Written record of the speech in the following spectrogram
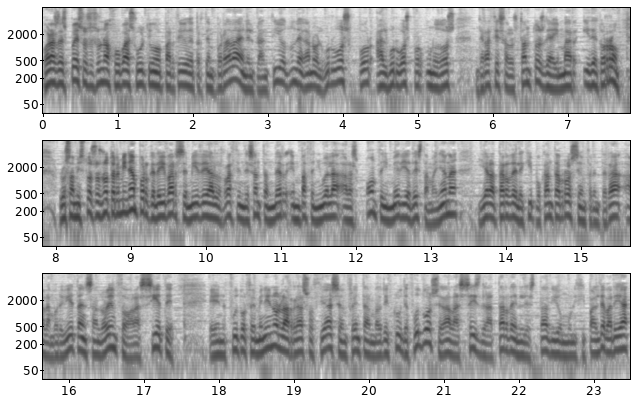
Horas después, Osasuna jugó a su último partido de pretemporada en el plantío, donde ganó el Burgos por, al Burgos por 1 2 gracias a los tantos de Aymar y de Torró. Los amistosos no terminan porque el Eibar se mide al Racing de Santander en Baceñuela a las once y media de esta mañana y a la tarde el equipo cántabro se enfrentará a la Morevieta en San Lorenzo a las 7. En fútbol femenino, la Real Sociedad se enfrenta al Madrid Club de Fútbol, será a las 6 de la tarde en el Estadio Municipal de Barea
